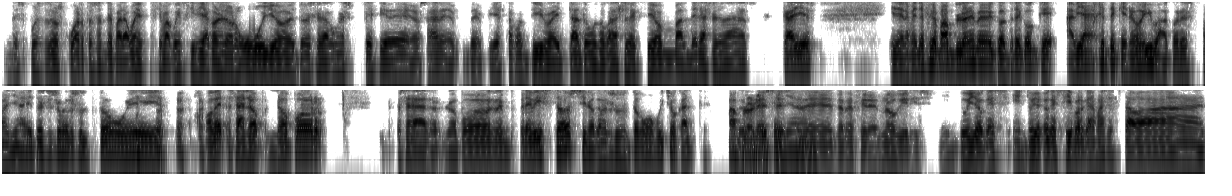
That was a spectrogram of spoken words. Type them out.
después de los cuartos ante Paraguay encima coincidía con el orgullo, entonces era como una especie de, o sea, de, de fiesta continua y tal, todo el mundo con la selección, banderas en las calles. Y de repente fui a Pamplona y me encontré con que había gente que no iba con España. Entonces eso me resultó muy, joder, o sea, no, no por, o sea, no- no por imprevistos, sino que me resultó como muy chocante. Pamploneses Pequeña- te, te refieres, no guiris. Intuyo que, es- intuyo que sí, porque además estaba,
